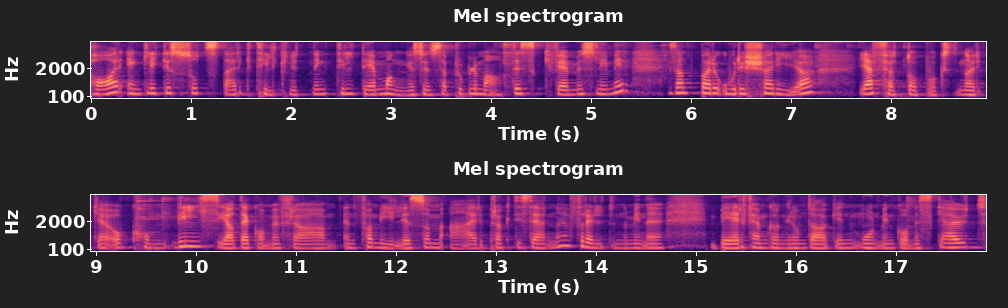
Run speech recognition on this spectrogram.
har egentlig ikke så sterk tilknytning til det mange syns er problematisk ved muslimer. Bare ordet sharia jeg er født og oppvokst i Norge og kom, vil si at jeg kommer fra en familie som er praktiserende. Foreldrene mine ber fem ganger om dagen. Moren min går med skaut.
